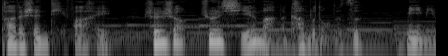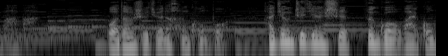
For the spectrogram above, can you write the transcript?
他的身体发黑，身上居然写满了看不懂的字，密密麻麻。我当时觉得很恐怖，还将这件事问过我外公。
